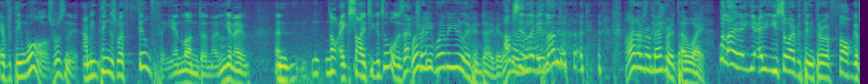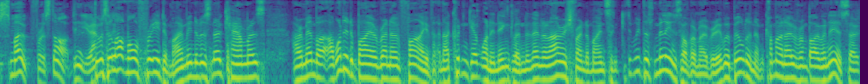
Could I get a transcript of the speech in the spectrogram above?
everything was, wasn't it? I mean, things were filthy in London, and you know, and not exciting at all. Is that where, true? were you, where were you living, David? I was don't in living London. I don't remember it that way. Well, I, uh, you, you saw everything through a fog of smoke for a start, didn't you? There was a lot more freedom. I mean, there was no cameras. I remember I wanted to buy a Renault 5 and I couldn't get one in England. And then an Irish friend of mine said, There's millions of them over here. We're building them. Come on over and buy one here. So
